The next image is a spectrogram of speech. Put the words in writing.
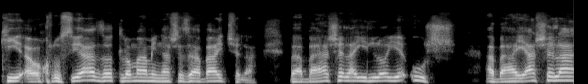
כי האוכלוסייה הזאת לא מאמינה שזה הבית שלה, והבעיה שלה היא לא ייאוש. הבעיה שלה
